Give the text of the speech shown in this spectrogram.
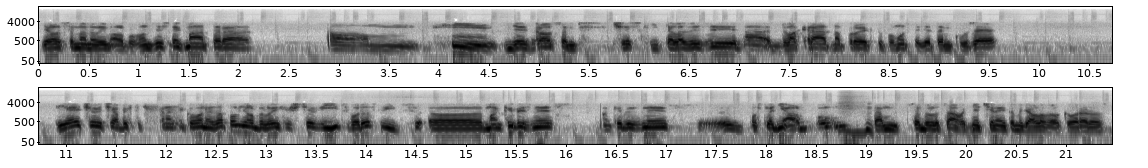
Dělal jsem na novém albu Honzi Smekmátera. Um, hm, dělal jsem v české televizi na, dvakrát na projektu Pomoci dětem kuře. Je, člověče, abych teď na někoho nezapomněl, bylo jich ještě víc, o dost víc. Uh, Monkey Business, Monkey Business, eh, poslední album, tam jsem byl docela hodně činej, to mi dělalo velkou radost.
